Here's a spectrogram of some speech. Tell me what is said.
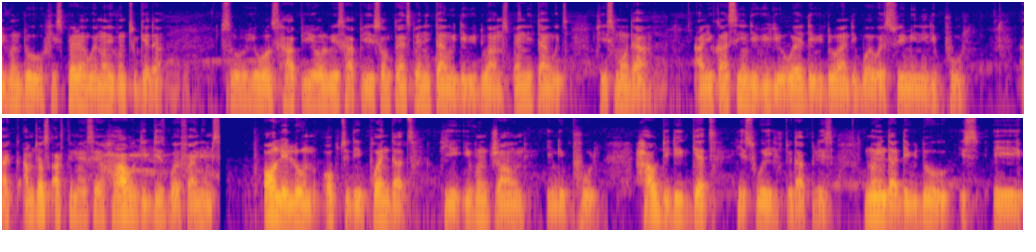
even though his parents were not even together. So he was happy, always happy, sometimes spending time with Davido and spending time with his mother and you can see in the video where Davido and the boy were swimming in the pool. I, I'm just asking myself, how did this boy find himself all alone up to the point that he even drowned in the pool? How did he get his way to that place, knowing that Davido is a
